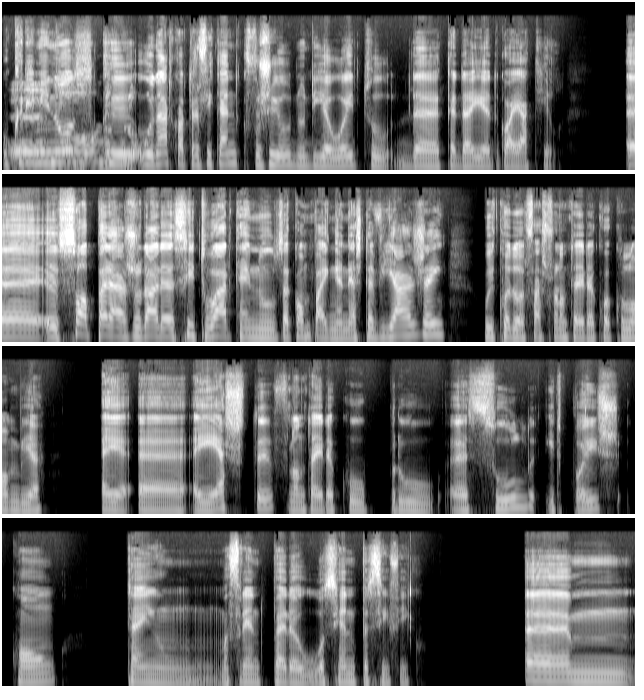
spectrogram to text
O criminoso, uh, no, no que, o narcotraficante que fugiu no dia 8 da cadeia de Guayaquil. Uh, só para ajudar a situar quem nos acompanha nesta viagem, o Equador faz fronteira com a Colômbia a, a, a este, fronteira com o Peru a sul e depois com tem um, uma frente para o Oceano Pacífico. Um,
